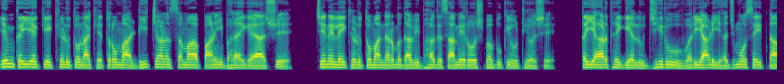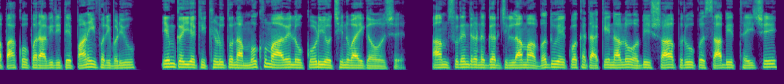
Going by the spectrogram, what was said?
એમ કહીએ કે ખેડૂતોના ખેતરોમાં ઢીચણ સમા પાણી ભરાઈ ગયા છે. જેને લઈ ખેડૂતોમાં નર્મદા વિભાગ સામે રોષ ભભૂકી ઉઠ્યો છે. તૈયાર થઈ ગયેલું જીરું, વરિયાળી, અજમો સહિતના પાકો પર આવી રીતે પાણી ફરી વળ્યું. એમ કહીએ કે ખેડૂતોના મુખમાં આવેલો કોળિયો છીનવાઈ ગયો છે. આમ સુરેન્દ્રનગર જિલ્લામાં વધુ એક વખત આ કેનાલો અભિશાપ રૂપ સાબિત થઈ છે,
